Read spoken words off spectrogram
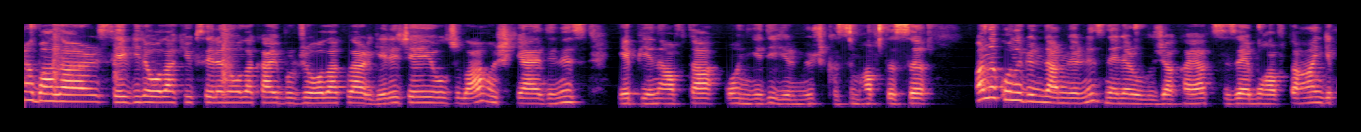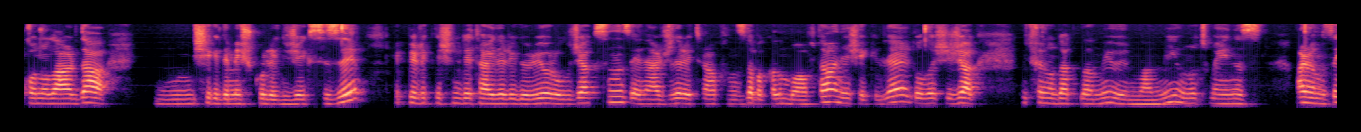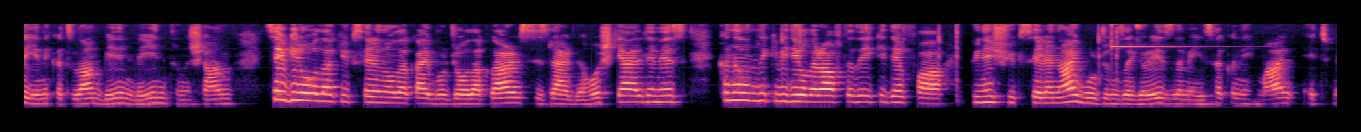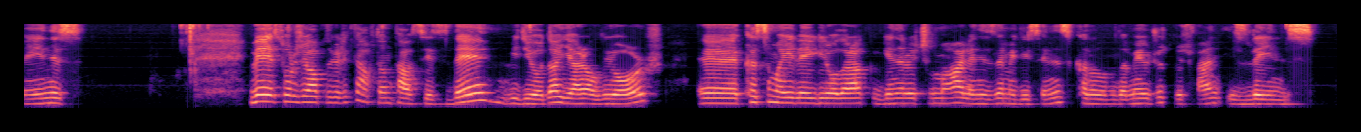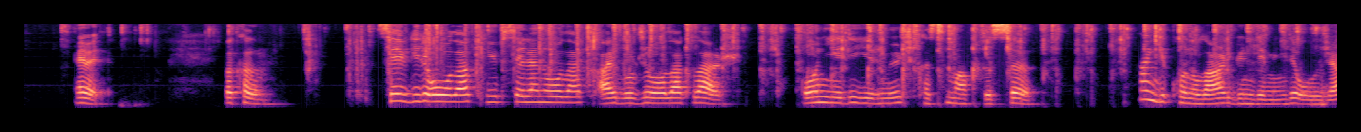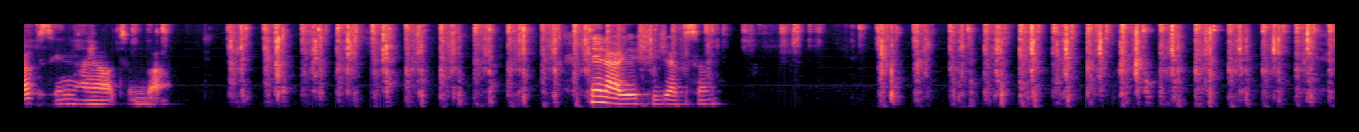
Merhabalar sevgili oğlak, yükselen oğlak, ay burcu oğlaklar. Geleceğe yolculuğa hoş geldiniz. Yepyeni hafta 17-23 Kasım haftası. Ana konu gündemleriniz neler olacak? Hayat size bu hafta hangi konularda ım, bir şekilde meşgul edecek sizi? Hep birlikte şimdi detayları görüyor olacaksınız. Enerjiler etrafınızda bakalım bu hafta ne şekilde dolaşacak. Lütfen odaklanmayı, uyumlanmayı unutmayınız. Aramıza yeni katılan, benimle yeni tanışan sevgili oğlak, yükselen oğlak, ay burcu oğlaklar sizler de hoş geldiniz. Kanalımdaki videoları haftada iki defa güneş yükselen ay burcunuza göre izlemeyi sakın ihmal etmeyiniz. Ve soru cevapla birlikte haftanın tavsiyesi de videoda yer alıyor. Ee, Kasım ayı ile ilgili olarak genel açılımı halen izlemediyseniz kanalımda mevcut. Lütfen izleyiniz. Evet. Bakalım. Sevgili Oğlak, yükselen Oğlak, Ay burcu Oğlaklar 17-23 Kasım haftası hangi konular gündeminde olacak senin hayatında? Neler yaşayacaksın?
